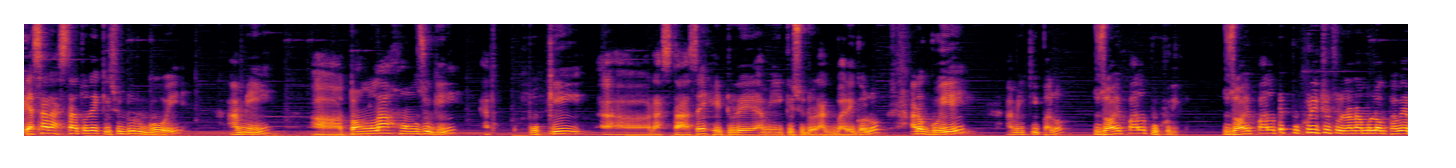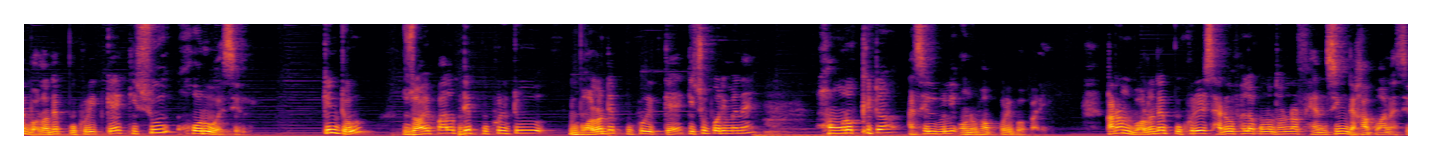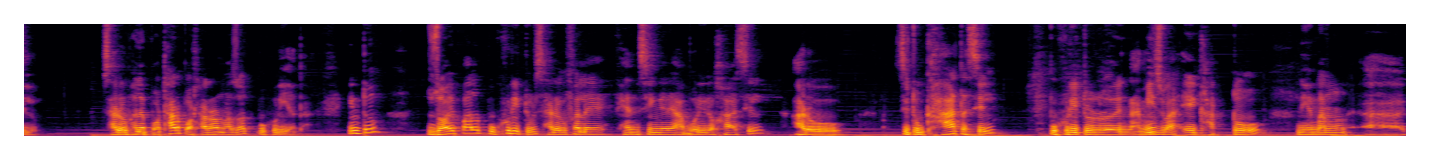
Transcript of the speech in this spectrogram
কেঁচা ৰাস্তাটোৰে কিছুদূৰ গৈ আমি টংলা সংযোগী পকী ৰাস্তা আছে সেইটোৰে আমি কিছুদূৰ আগবাঢ়ি গ'লোঁ আৰু গৈয়েই আমি কি পালোঁ জয়পাল পুখুৰী। জয়পাল পুখুৰীটো তুলনামূলকভাৱে বলদেৱ পুখুৰীতকৈ কিছু সৰু আছিল। কিন্তু জয়পাল দেৱ পুখুৰীটো বলদেৱ পুখুৰীতকৈ কিছু পৰিমাণে সংৰক্ষিত আছিল বুলি অনুভৱ কৰিব পাৰি। কাৰণ বলদেৱ পুখুৰীৰ চাৰিওফালে কোনো ধৰণৰ ফেঞ্চিং দেখা পোৱা নাছিলোঁ। চাৰিওফালে পথাৰ পথাৰৰ মাজত পুখুৰী এটা। কিন্তু জয়পাল পুখুৰীটোৰ চাৰিওফালে ফেঞ্চিঙেৰে আৱৰি ৰখা আছিল আৰু যিটো ঘাট আছিল পুখুৰীটোলৈ নামি যোৱা এই ঘাটটো নিৰ্মাণ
